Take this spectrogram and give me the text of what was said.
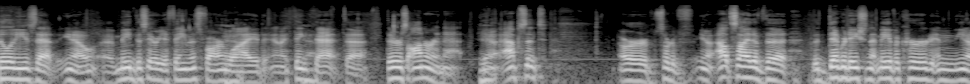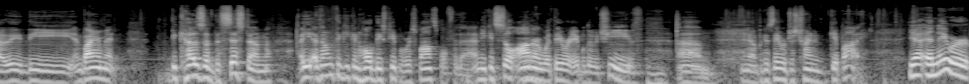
abilities that, you know, uh, made this area famous far and Yeah. wide. And I think Yeah. that uh, there's honor in that. You Yeah. know, absent or sort of you know outside of the the degradation that may have occurred in you know the the environment because of the system. I, I don't think you can hold these people responsible for that, and you can still honor what they were able to achieve, um, you know, because they were just trying to get by. Yeah, and they were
